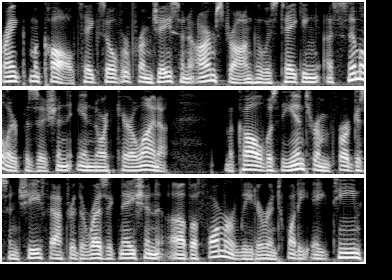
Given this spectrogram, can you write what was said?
Frank McCall takes over from Jason Armstrong, who is taking a similar position in North Carolina. McCall was the interim Ferguson chief after the resignation of a former leader in 2018.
